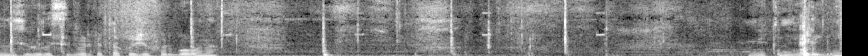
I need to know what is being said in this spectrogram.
Ось Ржавчина з'явилася, дверка також фарбована. Вікна є рідні.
